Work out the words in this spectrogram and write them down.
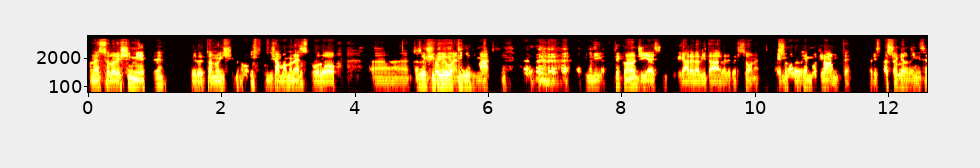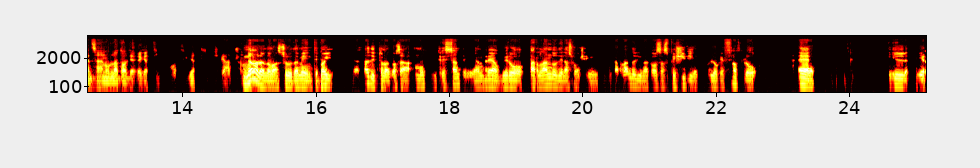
non è solo le scimmiette, io ho detto a noi però diciamo non è solo uh, noi per i gattini. Maxi. Quindi tecnologia è semplificare la vita delle persone, che è, motivante rispetto ai gattini senza nulla togliere ai gattini. I gattini ci piacciono. No, no, no, assolutamente. Poi ha detto una cosa molto interessante per Andrea, ovvero parlando della sua scelta, parlando di una cosa specifica di quello che fa Flow, è il, per,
